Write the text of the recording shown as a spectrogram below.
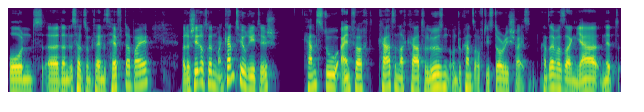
Und äh, dann ist halt so ein kleines Heft dabei. Weil da steht auch drin, man kann theoretisch, kannst du einfach Karte nach Karte lösen und du kannst auf die Story scheißen. Du kannst einfach sagen, ja, nett,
